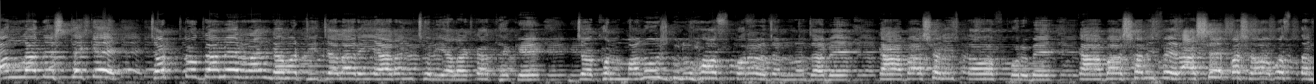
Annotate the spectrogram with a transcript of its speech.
বাংলাদেশ থেকে চট্টগ্রামের রাঙ্গামাটি জেলার ইয়ারাংছড়ি এলাকা থেকে যখন মানুষগুলো হজ করার জন্য যাবে, কাবা শরীফ তাওয়াফ করবে, কাবা শরীফের আশেপাশে অবস্থান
